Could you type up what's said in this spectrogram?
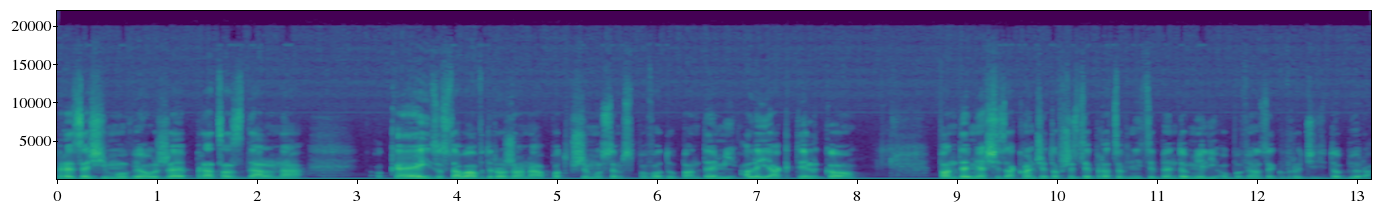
prezesi mówią, że praca zdalna ok, została wdrożona pod przymusem z powodu pandemii, ale jak tylko pandemia się zakończy, to wszyscy pracownicy będą mieli obowiązek wrócić do biura.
